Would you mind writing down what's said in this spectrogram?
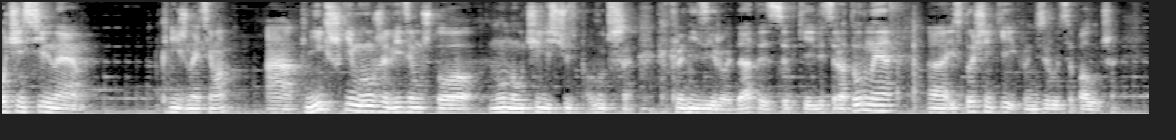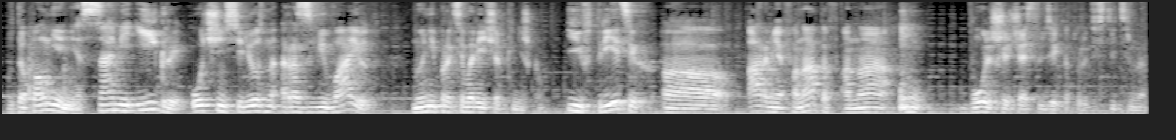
очень сильная книжная тема, а книжки мы уже видим, что ну, научились чуть получше экранизировать, да, то есть все-таки литературные э, источники экранизируются получше. В дополнение, сами игры очень серьезно развивают, но не противоречат книжкам. И в-третьих, э, армия фанатов, она, ну, большая часть людей, которые действительно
